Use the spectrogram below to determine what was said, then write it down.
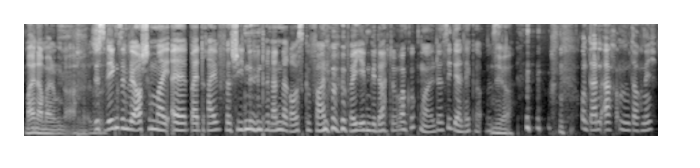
Meiner Meinung nach. Also, Deswegen sind wir auch schon mal äh, bei drei verschiedenen hintereinander rausgefahren, weil wir bei jedem gedacht haben, oh, guck mal, das sieht ja lecker aus. ja. Und dann, ach, ähm, doch nicht.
